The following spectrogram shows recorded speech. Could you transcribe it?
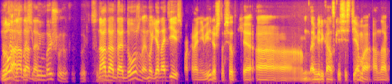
Ну но да, надо спасибо отдать, им большое, как говорится. Надо да. отдать должное, но я надеюсь, по крайней мере, что все-таки э, американская система, она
